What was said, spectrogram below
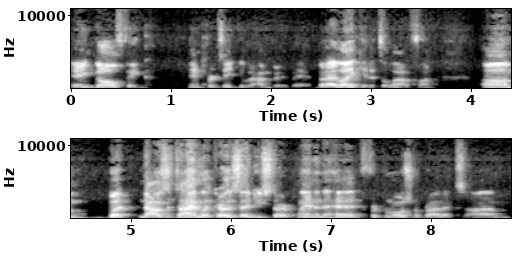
and golfing in particular. I'm very bad, but I like it. It's a lot of fun. Um, but now's the time, like Carly said, you start planning ahead for promotional products. Um,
